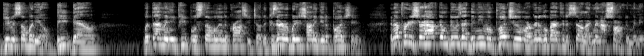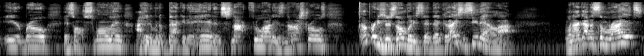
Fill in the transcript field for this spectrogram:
giving somebody a beat down, but that many people stumbling across each other because everybody's trying to get a punch in. And I'm pretty sure half them dudes that didn't even punch him are gonna go back to the cell like, man, I socked him in the ear, bro. It's all swollen. I hit him in the back of the head and snot flew out his nostrils. I'm pretty sure somebody said that because I used to see that a lot. When I got in some riots,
